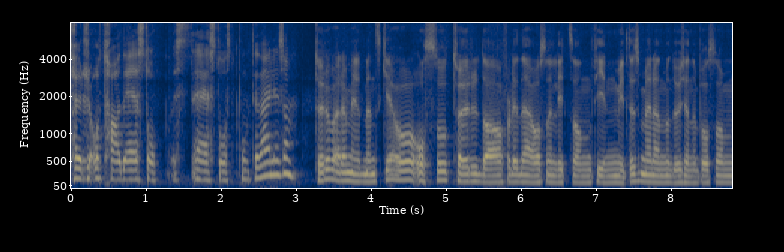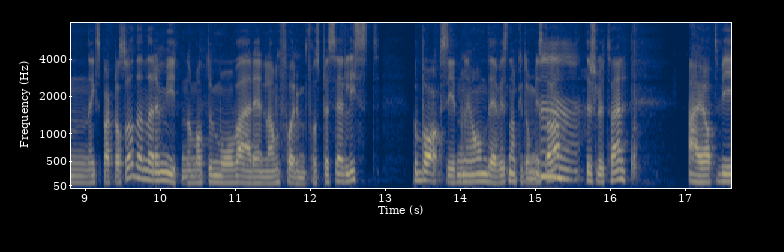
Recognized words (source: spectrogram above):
tør å ta det stå, eh, ståstpunktet der, liksom. Tør å være medmenneske, og også tør da, fordi det er jo også en litt sånn fin myte som jeg regner med du kjenner på som ekspert også, den derre myten om at du må være en eller annen form for spesialist. På baksiden om det vi snakket om i stad, til slutt her, er jo at vi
